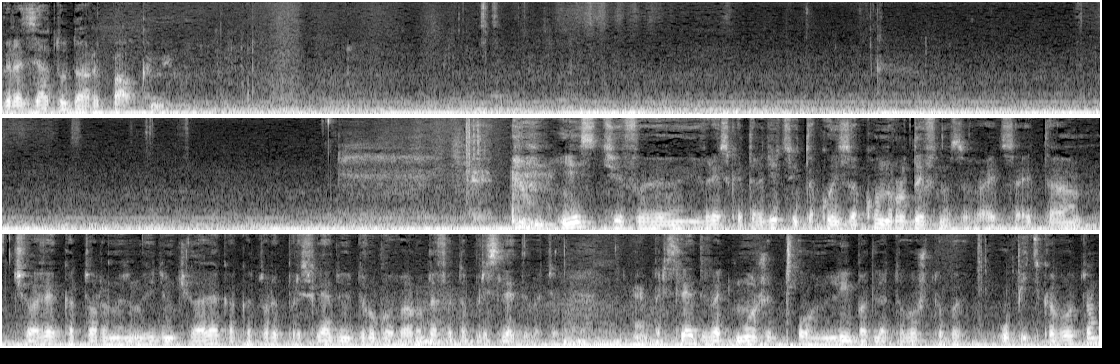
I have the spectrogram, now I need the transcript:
грозят удары палками. Есть в еврейской традиции такой закон Рудев называется. Это человек, который мы видим человека, который преследует другого. Рудев это преследователь. Э, преследовать может он либо для того, чтобы убить кого-то,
